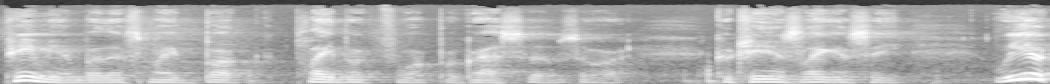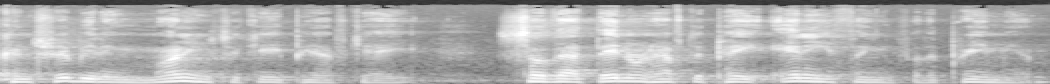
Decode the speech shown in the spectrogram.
premium, whether it's my book, Playbook for Progressives, or Katrina's Legacy, we are contributing money to KPFK so that they don't have to pay anything for the premium.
